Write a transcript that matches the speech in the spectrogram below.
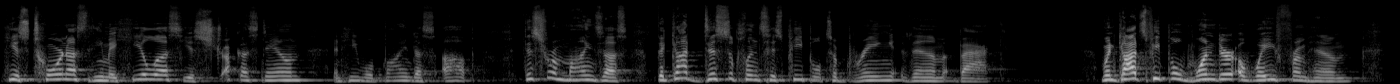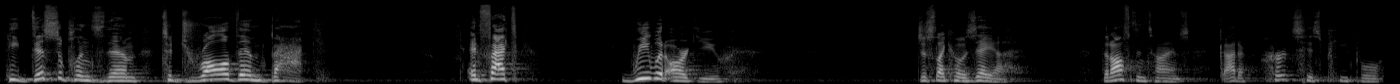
He has torn us that he may heal us, he has struck us down, and he will bind us up. This reminds us that God disciplines his people to bring them back. When God's people wander away from him, he disciplines them to draw them back. In fact, we would argue, just like Hosea, that oftentimes God hurts his people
